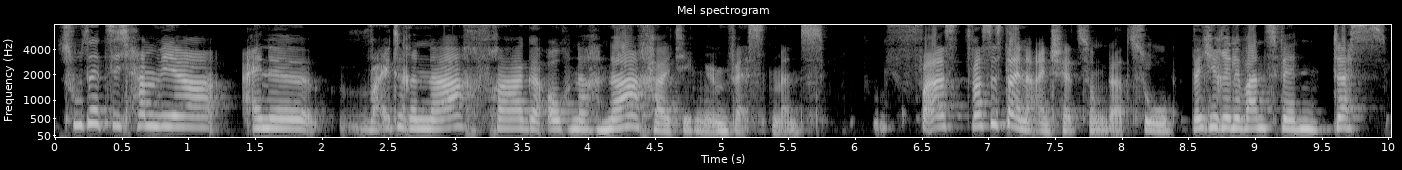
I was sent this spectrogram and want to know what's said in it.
Zusätzlich haben wir eine weitere Nachfrage auch nach nachhaltigen Investments. Was, was ist deine Einschätzung dazu? Welche Relevanz werden das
